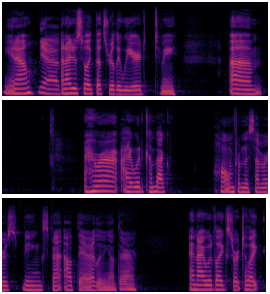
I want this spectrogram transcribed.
you know Yeah. and I just feel like that's really weird to me. Um, I remember I would come back home from the summers being spent out there, living out there, and I would like start to like,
